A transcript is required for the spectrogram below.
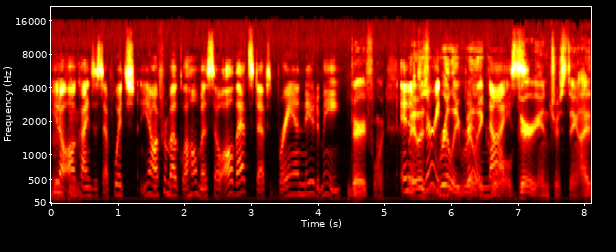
you know all Mhm. kinds of stuff. Which you know I'm from Oklahoma, so all that stuff's brand new to me. Very foreign. And it was very, really, really cool. nice. Very interesting. I,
